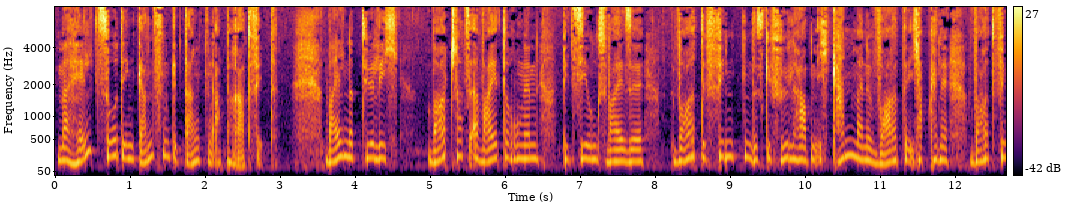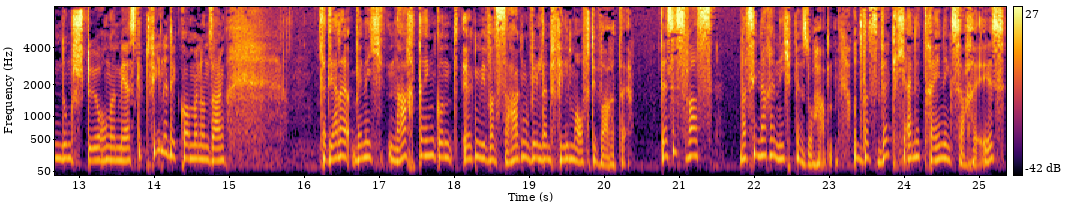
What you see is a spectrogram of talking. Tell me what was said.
man hält so den ganzen Gedankenapparat fit. Weil natürlich Wortschatzerweiterungen beziehungsweise Worte finden, das Gefühl haben, ich kann meine Worte, ich habe keine Wortfindungsstörungen mehr. Es gibt viele, die kommen und sagen, Tatjana, wenn ich nachdenke und irgendwie was sagen will, dann fehlen mir oft die Worte. Das ist was, was sie nachher nicht mehr so haben. Und was wirklich eine Trainingssache ist,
